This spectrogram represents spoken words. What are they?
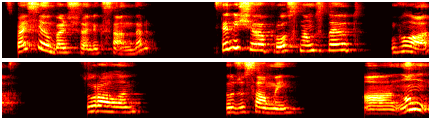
Спасибо большое, Александр. Следующий вопрос нам задает Влад с Урала. Тот же самый. А, он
